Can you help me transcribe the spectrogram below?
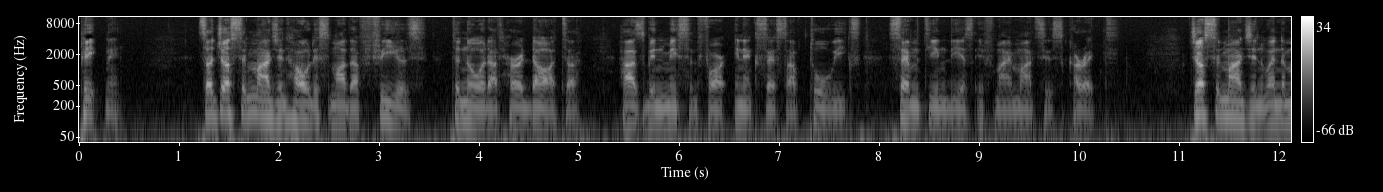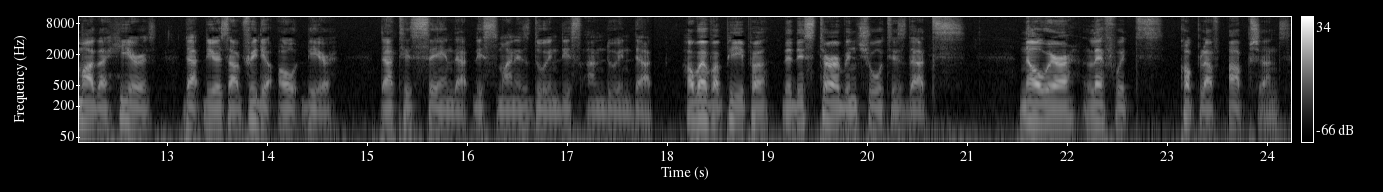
picnic. So just imagine how this mother feels to know that her daughter has been missing for in excess of two weeks, 17 days if my maths is correct. Just imagine when the mother hears that there's a video out there that is saying that this man is doing this and doing that. However, people, the disturbing truth is that now we're left with a couple of options.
